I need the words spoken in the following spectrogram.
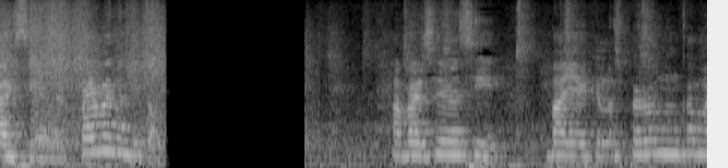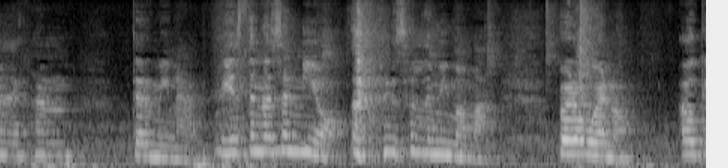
Ay, sí, a ver, espérame tantito. A ver si así. Vaya, que los perros nunca me dejan terminar. Y este no es el mío, es el de mi mamá. Pero bueno, ok,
